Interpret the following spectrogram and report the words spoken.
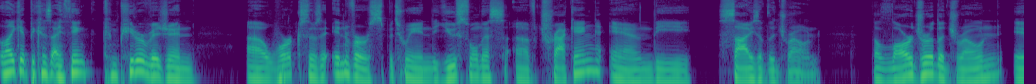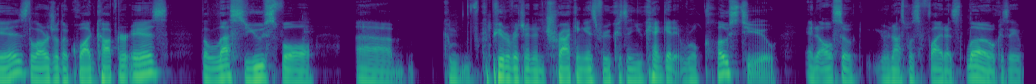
like it because I think computer vision uh, works. There's an inverse between the usefulness of tracking and the size of the drone. The larger the drone is, the larger the quadcopter is, the less useful um, com- computer vision and tracking is for you because then you can't get it real close to you, and also you're not supposed to fly it as low because it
